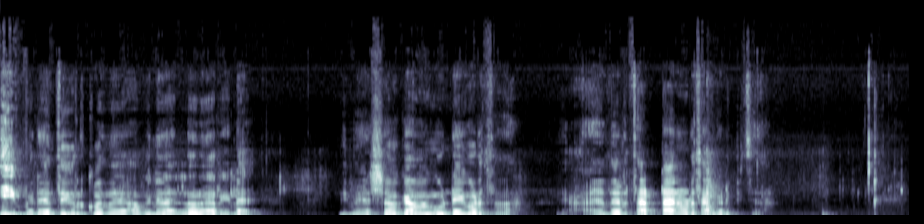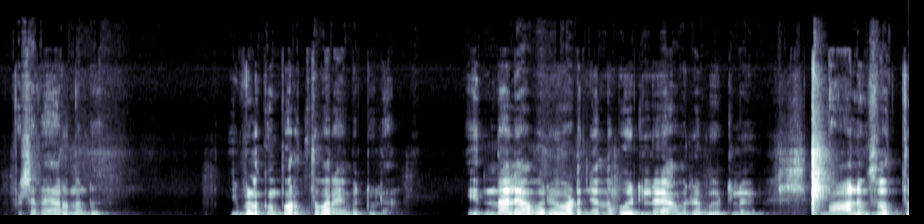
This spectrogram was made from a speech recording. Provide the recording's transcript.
ഇവനെ തീർക്കുമെന്ന് അവന് നല്ലോണം അറിയില്ല? ഈ വേഷമൊക്കെ അവൻ കൊണ്ടുപോയി കൊടുത്തതാ. അതൊരു തട്ടാനോട് സംഘടിപ്പിച്ചതാ. പക്ഷെ വേറൊന്നുണ്ട്. ഇവൾക്കും പുറത്ത് പറയാൻ പറ്റൂല. എന്നാലും അവർ ഉടഞ്ഞൊന്നും പോയിട്ടില്ല. അവരുടെ വീട്ടിൽ നാലും സ്വത്ത്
